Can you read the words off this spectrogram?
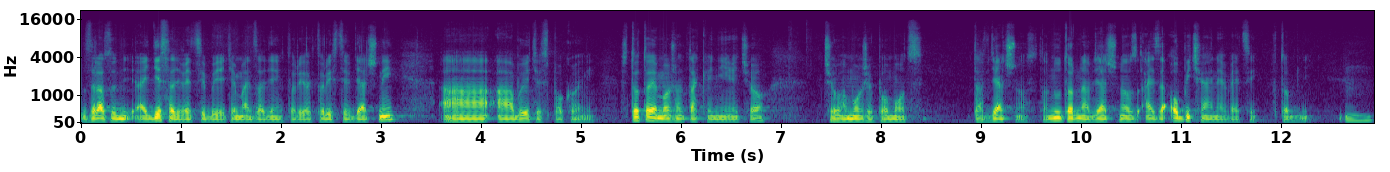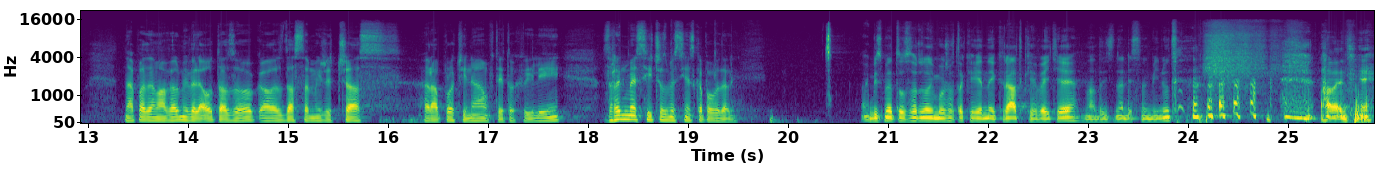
zrazu aj 10 vecí budete mať za deň, ktorý, za ktorý ste vďační a, a budete spokojní. Toto je možno také niečo, čo vám môže pomôcť tá vďačnosť, tá vnútorná vďačnosť aj za obyčajné veci v tom dni. Mm-hmm. Napadá ma veľmi veľa otázok, ale zdá sa mi, že čas hrá proti nám v tejto chvíli. Zhrňme si, čo sme si dneska povedali. Ak by sme to zhrnuli možno v takej jednej krátkej vete, na 10 minút, ale nie,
